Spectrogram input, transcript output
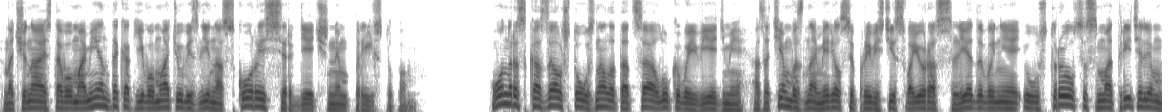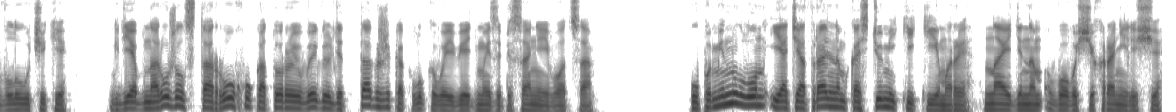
начиная с того момента, как его мать увезли на скорой с сердечным приступом. Он рассказал, что узнал от отца о луковой ведьме, а затем вознамерился провести свое расследование и устроился смотрителем в Лучике, где обнаружил старуху, которая выглядит так же, как луковая ведьма из описания его отца. Упомянул он и о театральном костюме Кикиморы, найденном в овощехранилище,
